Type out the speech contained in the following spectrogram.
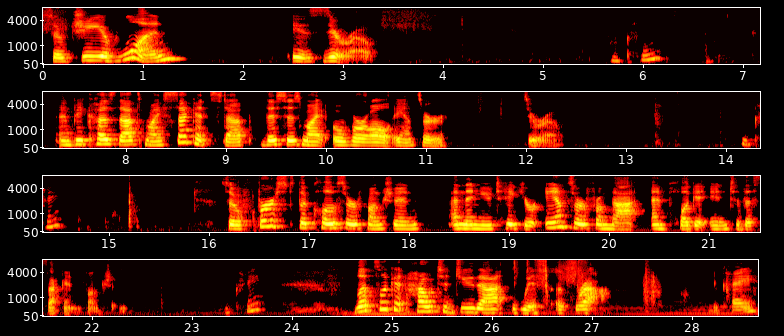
so g of 1 is 0. Okay, and because that's my second step, this is my overall answer, 0. Okay. So first the closer function, and then you take your answer from that and plug it into the second function. Okay, let's look at how to do that with a graph. Okay,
